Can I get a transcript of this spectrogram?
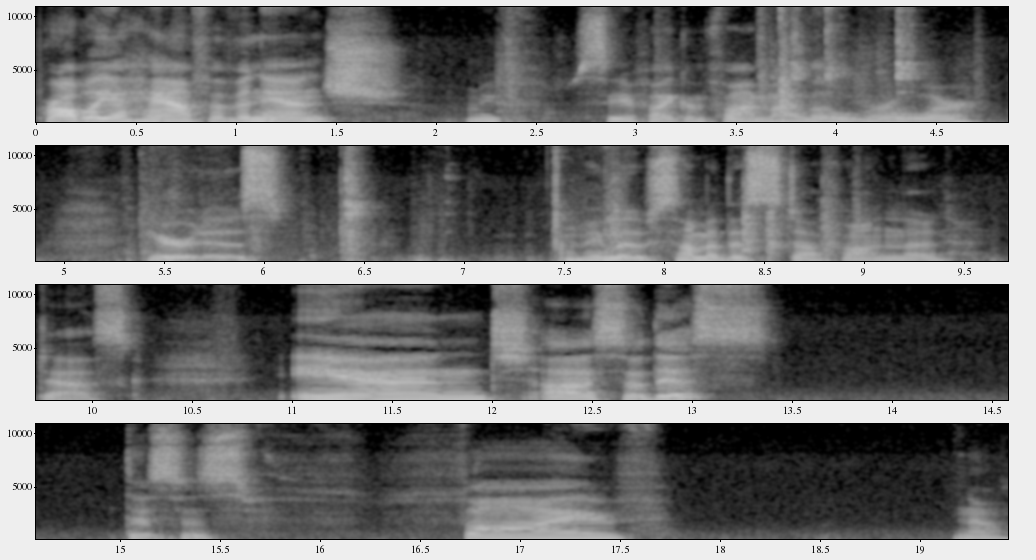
probably a half of an inch. Let me see if I can find my little ruler. Here it is. Let me move some of this stuff on the desk. And uh, so this, this is five, no,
